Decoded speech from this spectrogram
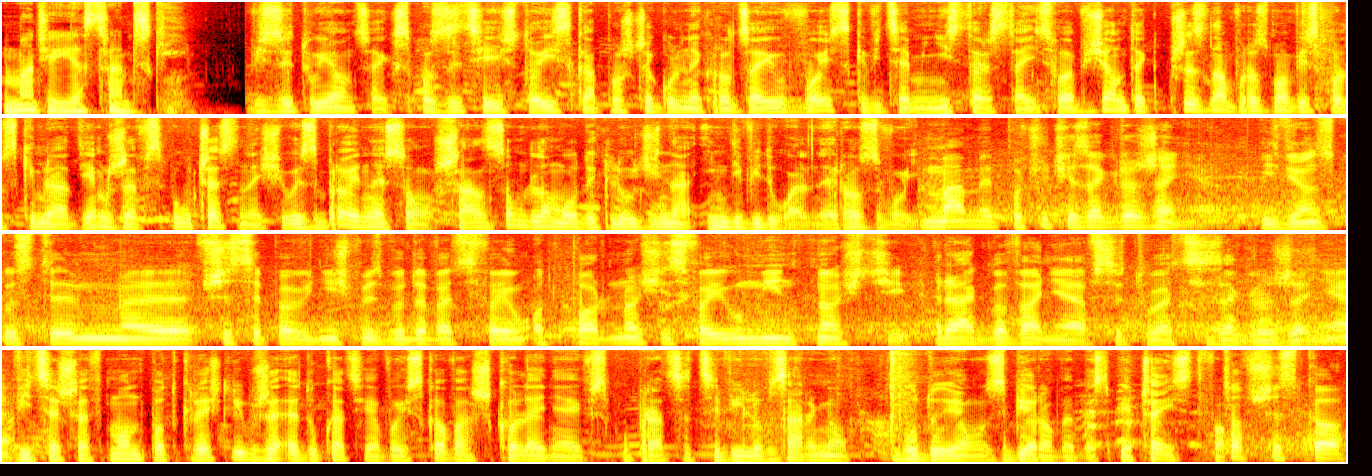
Maciej Jastrzębski. Wizytujący ekspozycje i stoiska poszczególnych rodzajów wojsk wiceminister Stanisław Wziątek przyznał w rozmowie z Polskim Radiem, że współczesne siły zbrojne są szansą dla młodych ludzi na indywidualny rozwój. Mamy poczucie zagrożenia i w związku z tym e, wszyscy powinniśmy zbudować swoją odporność i swoje umiejętności reagowania w sytuacji zagrożenia. Wiceszef MON podkreślił, że edukacja wojskowa, szkolenia i współpraca cywilów z armią budują zbiorowe bezpieczeństwo. To wszystko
